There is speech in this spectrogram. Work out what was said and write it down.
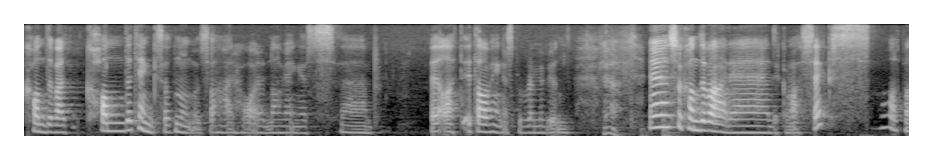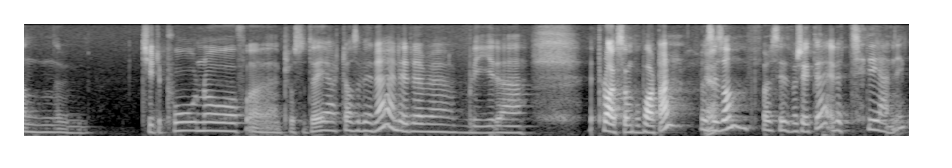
Kan det, være, kan det tenkes at noen av disse her har en avhengighetsproblem? eh, et, et avhengighetsproblem i bunnen? Ja. Eh, så kan det være det kan være sex, at man eh, tyr til porno, eh, prostituerte osv. Eller blir eh, plagsom for partneren, for å si sånn, for å si det forsiktig. Eller trening.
